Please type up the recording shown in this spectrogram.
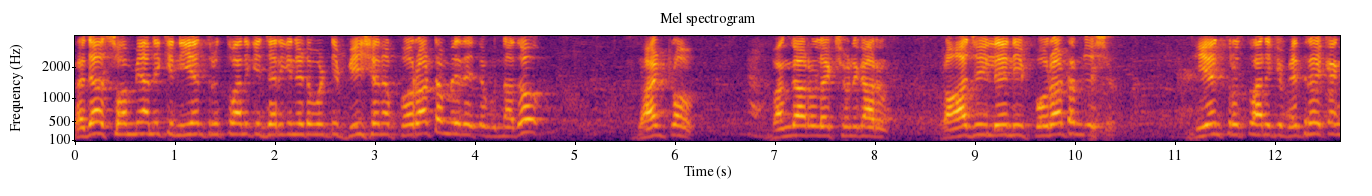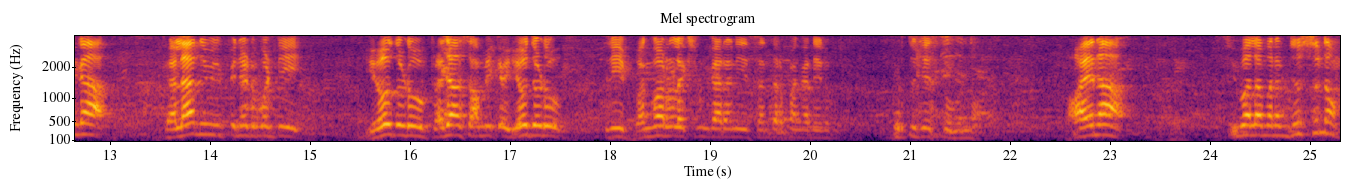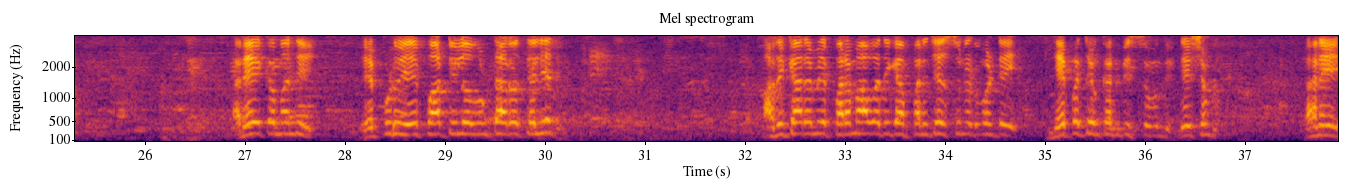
ప్రజాస్వామ్యానికి నియంతృత్వానికి జరిగినటువంటి భీషణ పోరాటం ఏదైతే ఉన్నదో దాంట్లో బంగారు లక్ష్మణ్ గారు రాజీ లేని పోరాటం చేశాడు. నియంతృత్వానికి వ్యతిరేకంగా గలాన్ని విప్పినటువంటి యోధుడు ప్రజాస్వామిక యోధుడు శ్రీ బంగారు లక్ష్మణ్ గారని ఈ సందర్భంగా నేను గుర్తు చేస్తూ ఉన్నాను ఆయన ఇవాళ మనం చూస్తున్నాం. అనేక మంది ఎప్పుడు ఏ పార్టీలో ఉంటారో తెలియదు. అధికారమే పరమావధిగా పనిచేస్తున్నటువంటి నేపథ్యం కనిపిస్తూ ఉంది దేశంలో. కానీ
